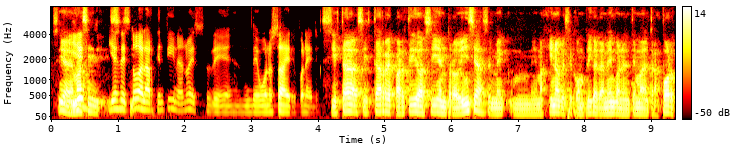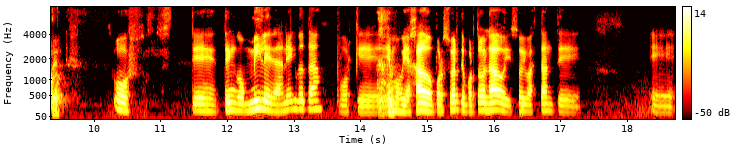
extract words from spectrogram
Sí, Y además, es, si, y es de si- toda la Argentina, no es de, de Buenos Aires, ponele. si está, si está repartido así en provincias, me, me imagino que se complica también con el tema del transporte. Uf, te- tengo miles de anécdotas porque hemos viajado por suerte por todos lados y soy bastante eh,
